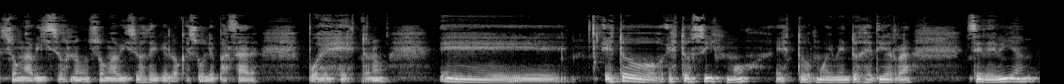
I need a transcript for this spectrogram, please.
son avisos, ¿no? Son avisos de que lo que suele pasar, pues es esto, ¿no? Eh, estos, estos sismos, estos movimientos de tierra, se debían,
